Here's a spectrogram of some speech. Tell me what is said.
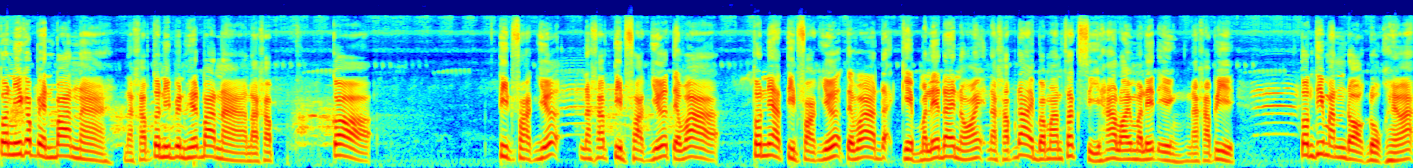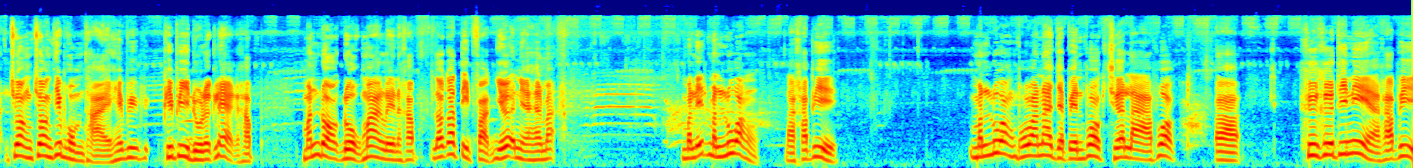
ต้นนี้ก็เป็นบ้านนานะครับต้นนี้เป็นเพชรบ้านนานะครับ ก็ติดฝักเยอะนะครับ ติดฝักเยอะแต่ว่าต้นเนี้ยติดฝักเยอะแต่ว่าเก็บเมล็ดได้น้อยนะครับ ได้ประมาณสักสี่ห้าร้อยเมล็ดเองนะครับพี่ ต้นที่มันดอกดกเห็นไหมช่วงช่วงที่ผมถ่ายให้พี่พี่ดูแรกๆครับ มันดอกดกมากเลยนะครับ แล้วก็ติดฝักเยอะเนี่ยเห็นไหมเมล็ดมันร่วงนะครับ พี่ มันร่วงเพราะว่าน่าจะเป็นพวกเชื้อราพวกอ่าคือคือที่นี่ครับ พี่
